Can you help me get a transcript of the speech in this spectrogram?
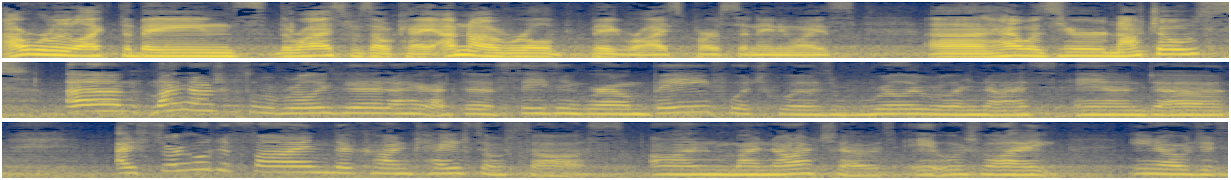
I really liked the beans. The rice was okay. I'm not a real big rice person, anyways. Uh, how was your nachos? Um, my nachos were really good. I got the seasoned ground beef, which was really, really nice. And uh, I struggled to find the con queso sauce on my nachos. It was like, you know, just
